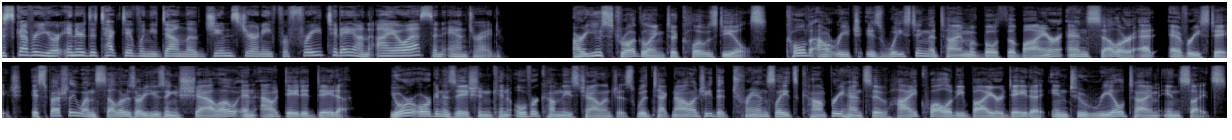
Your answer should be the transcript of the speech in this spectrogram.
Discover your inner detective when you download June's Journey for free today on iOS and Android. Are you struggling to close deals? Cold outreach is wasting the time of both the buyer and seller at every stage, especially when sellers are using shallow and outdated data. Your organization can overcome these challenges with technology that translates comprehensive, high quality buyer data into real time insights.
